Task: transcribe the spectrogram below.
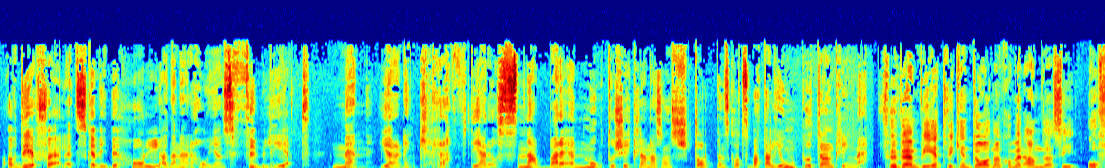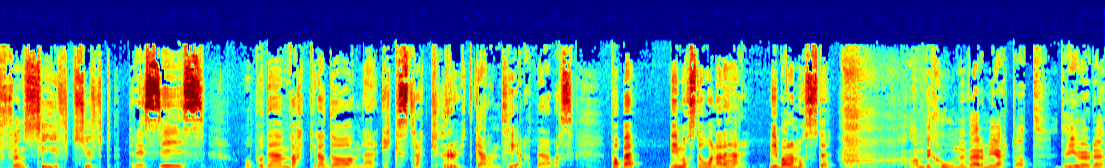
Av det skälet ska vi behålla den här hojens fulhet. Men göra den kraftigare och snabbare än motorcyklarna som Stolpenskotts bataljon puttrar omkring med. För vem vet vilken dag den kommer andas i offensivt syfte. Precis. Och på den vackra dagen lär extra krut garanterat behövas. Poppe, vi måste ordna det här. Vi bara måste. Ambitionen värmer hjärtat, det gör det.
